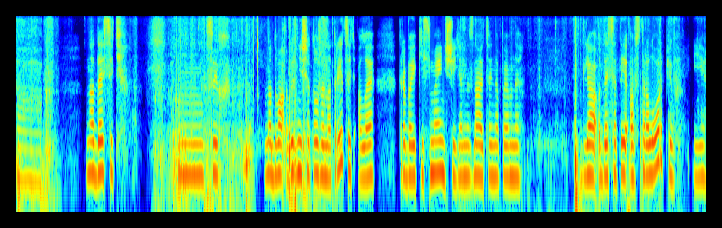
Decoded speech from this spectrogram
Так. На 10 цих, на 2, верніше, теж на 30, але треба якісь менші. Я не знаю, цей, напевне, для 10 австралорпів і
